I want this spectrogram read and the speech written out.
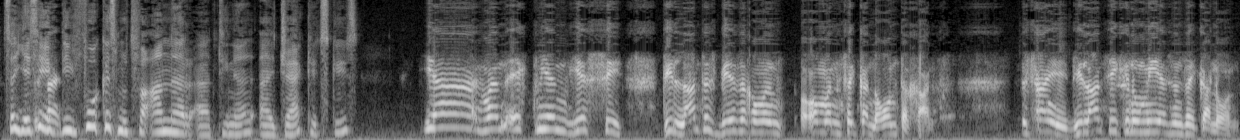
So jy sê die fokus moet verander, uh, Tina, uh, Jack, excuse. Ja, man, ek meen, jy sien, die land is besig om in, om in sy kanon te gaan. Dis hy, die land se ekonomie is in sy kanon.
